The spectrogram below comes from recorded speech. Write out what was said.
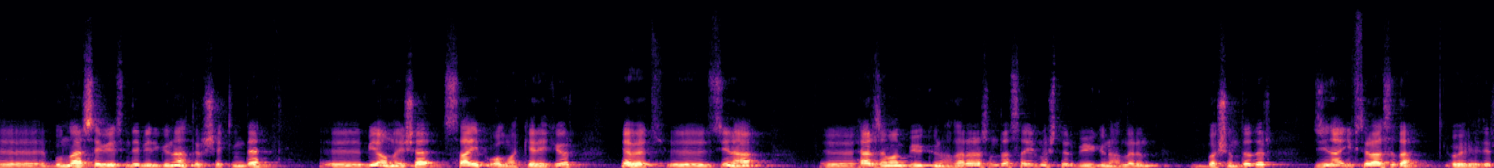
e, bunlar seviyesinde bir günahtır şeklinde bir anlayışa sahip olmak gerekiyor. Evet zina her zaman büyük günahlar arasında sayılmıştır. Büyük günahların başındadır. Zina iftirası da öyledir.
